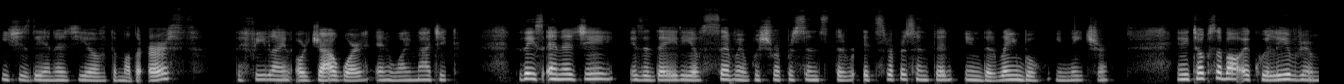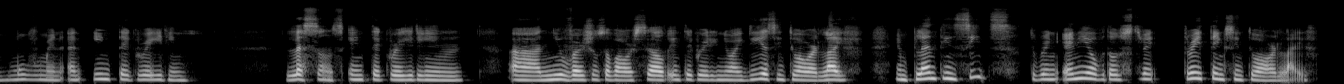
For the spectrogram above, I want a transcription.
Ish is the energy of the Mother Earth, the feline or jaguar, and why magic. Today's energy is a deity of seven, which represents the it's represented in the rainbow in nature. And it talks about equilibrium, movement, and integrating lessons, integrating uh, new versions of ourselves, integrating new ideas into our life, and planting seeds to bring any of those three, three things into our life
